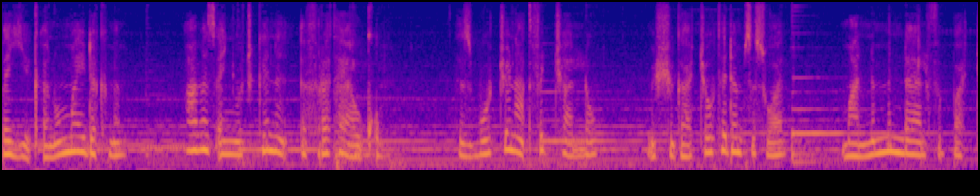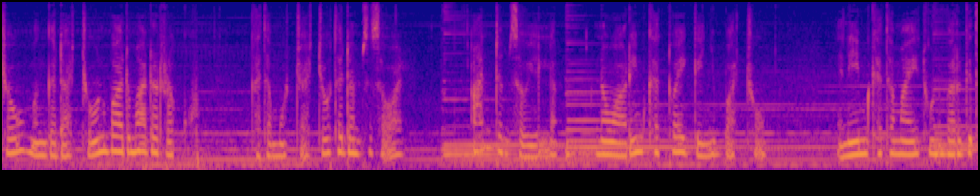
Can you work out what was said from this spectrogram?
በየቀኑም አይደክምም። አመፀኞች ግን እፍረት አያውቁም። ሕዝቦችን አጥፍቻለሁ፣ ምሽጋቸው ተደምስሷል። ማንም እንዳያልፍባቸው መንገዳቸውን ባድማ አደረግኩ። ከተሞቻቸው ተደምስሰዋል፣ አንድም ሰው የለም፣ ነዋሪም ከቶ አይገኝባቸውም። እኔም ከተማይቱን በእርግጥ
